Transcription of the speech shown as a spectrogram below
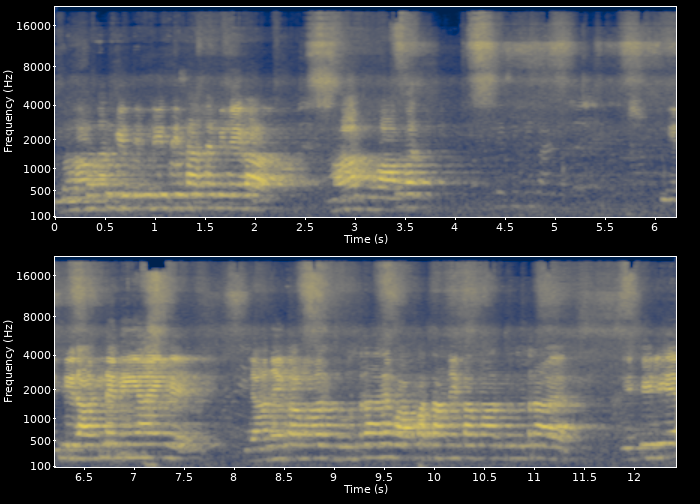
लॉकर के विपरीत दिशा से मिलेगा। आप वापस इसी रास्ते नहीं आएँगे। जाने का मार्ग दूसरा है, वापस आने का मार्ग दूसरा है। इसीलिए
